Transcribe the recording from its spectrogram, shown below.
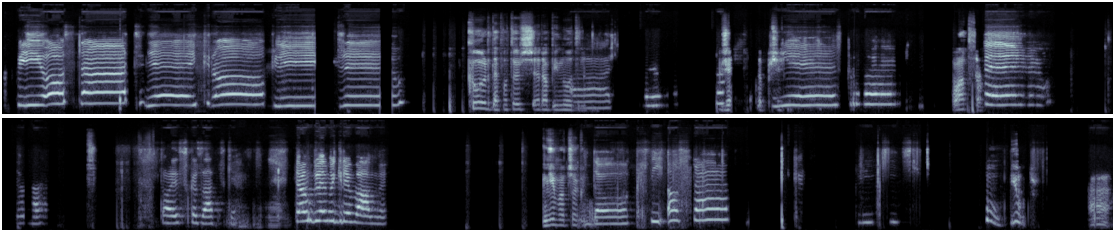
krwi ostatniej kropli żył Kurde, bo to już się robi nudne. aż To przy... nie Łatwe. był. To jest kozackie. Ciągle wygrywamy. Nie ma czego. Do krwi ostatniej U, już. Aha.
